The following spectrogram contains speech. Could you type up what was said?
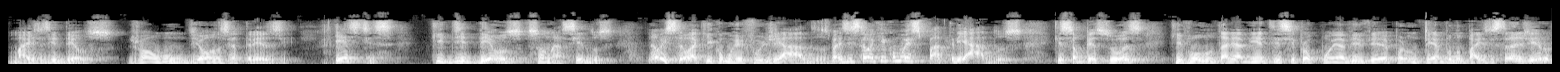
mas de Deus. João 1, de 11 a 13. Estes que de Deus são nascidos não estão aqui como refugiados, mas estão aqui como expatriados, que são pessoas que voluntariamente se propõem a viver por um tempo num país estrangeiro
